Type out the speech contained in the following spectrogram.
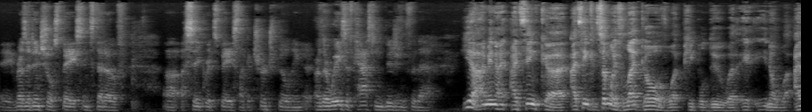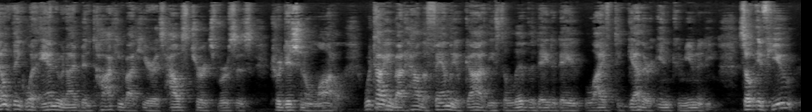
a residential space instead of uh, a sacred space like a church building. Are there ways of casting vision for that? Yeah, I mean, I, I think uh, I think in some ways let go of what people do. What you know, I don't think what Andrew and I have been talking about here is house church versus traditional model. We're talking about how the family of God needs to live the day to day life together in community. So if you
